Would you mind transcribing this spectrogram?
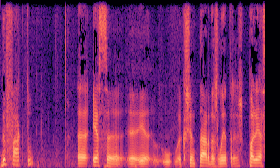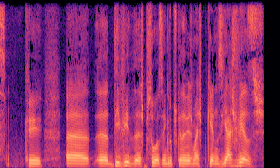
de facto uh, essa, uh, o acrescentar das letras parece-me que uh, uh, divide as pessoas em grupos cada vez mais pequenos e às vezes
